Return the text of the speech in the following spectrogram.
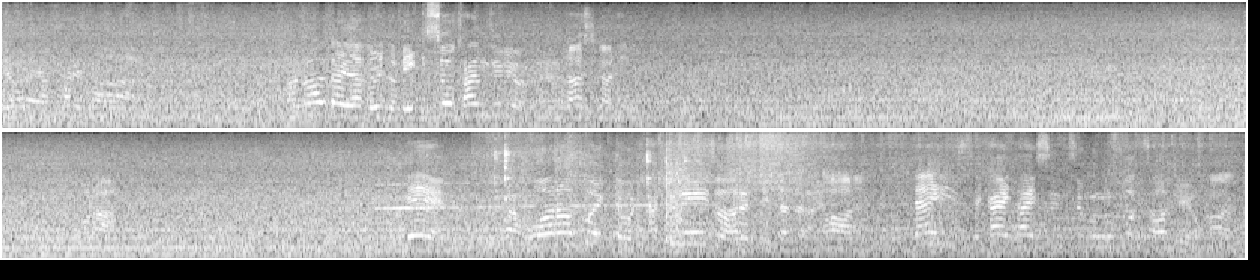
でもねやっぱりさあの辺りなんか見ると歴史を感じるよね。確かに。ほら。でほらフォアランポ駅でも100年以上あるって言ったじゃない。あ第二次世界大戦中も残ってたわけよ。はい。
